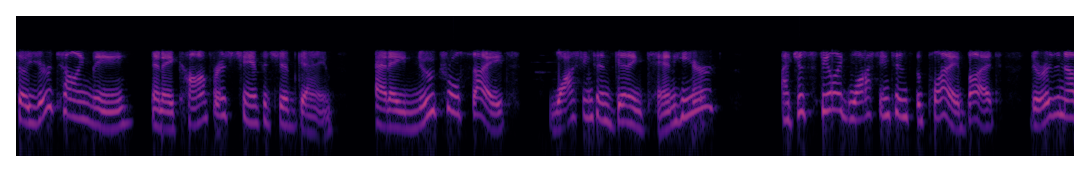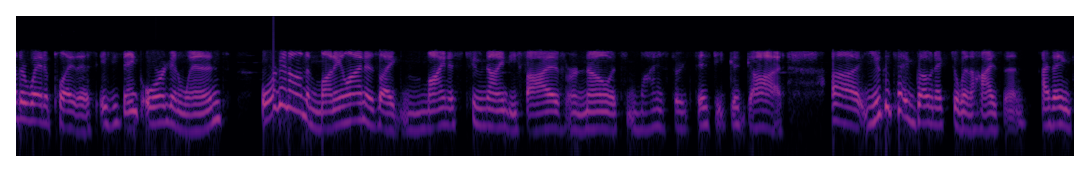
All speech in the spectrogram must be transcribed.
So you're telling me in a conference championship game at a neutral site, Washington's getting 10 here. I just feel like Washington's the play, but there is another way to play this. If you think Oregon wins, Oregon on the money line is like minus 295, or no, it's minus 350. Good God. Uh, you could take Bo Nix to win the Heisman. I think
